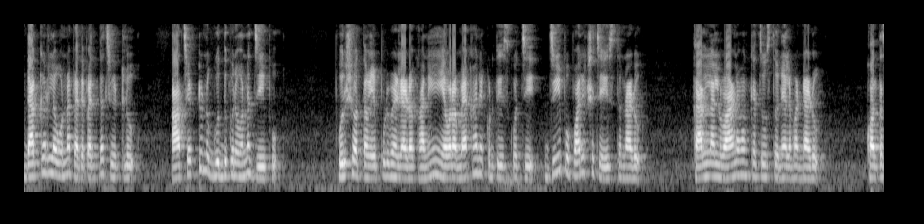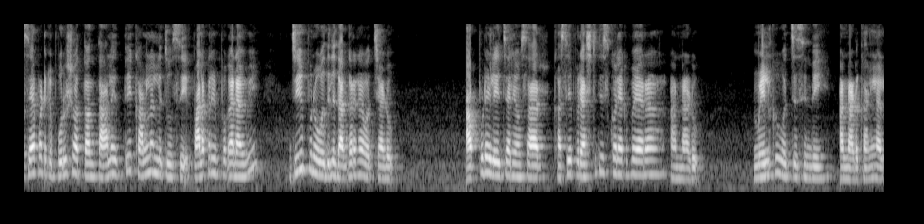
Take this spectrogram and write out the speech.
దగ్గరలో ఉన్న పెద్ద పెద్ద చెట్లు. ఆ చెట్టును గుద్దుకుని ఉన్న జీపు. పురుషోత్తం ఎప్పుడు వెళ్ళాడో కానీ ఎవరో మెకానిక్ను తీసుకొచ్చి జీపు పరీక్ష చేయిస్తున్నాడు. కళ్ళను వాళ్ళ వంక చూస్తూ నిలబడ్డాడు. కొంతసేపటికి పురుషోత్తం తాలెత్తి కళ్ళల్ని చూసి పలకరింపుగా నవ్వి జీపును వదిలి దగ్గరగా వచ్చాడు. అప్పుడే లేచారేం సార్? కాసేపు రెస్ట్ తీసుకోలేకపోయారా? అన్నాడు. మెలకు వచ్చేసింది అన్నాడు కల్నల్.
